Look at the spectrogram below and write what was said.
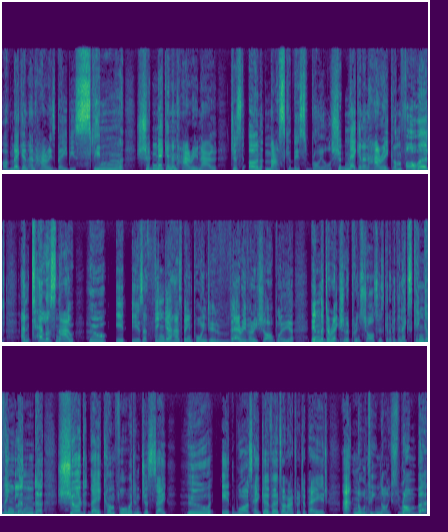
of Meghan and Harry's baby's skin. Should Meghan and Harry now just unmask this royal? Should Meghan and Harry come forward and tell us now who it is? A finger has been pointed very, very sharply in the direction of Prince Charles, who's going to be the next King of England. Should they come forward and just say, who it was. Hey, go vote on our Twitter page at Naughty Nice Rob. Uh,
